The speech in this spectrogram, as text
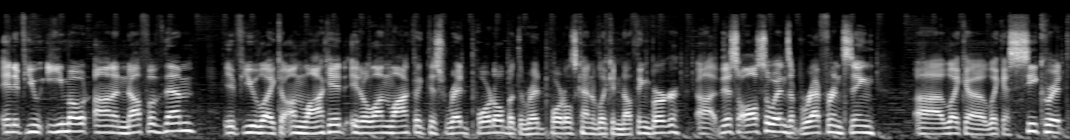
and if you emote on enough of them, if you like unlock it, it'll unlock like this red portal, but the red portal is kind of like a nothing burger. Uh, this also ends up referencing uh, like a like a secret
